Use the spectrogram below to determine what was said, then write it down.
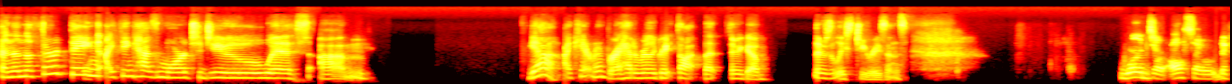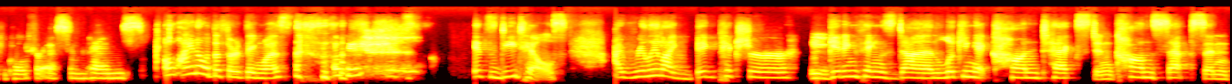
And then the third thing I think has more to do with um yeah, I can't remember. I had a really great thought, but there you go. There's at least two reasons. Words are also difficult for us sometimes. Oh, I know what the third thing was. Okay. it's details. I really like big picture, mm. getting things done, looking at context and concepts and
